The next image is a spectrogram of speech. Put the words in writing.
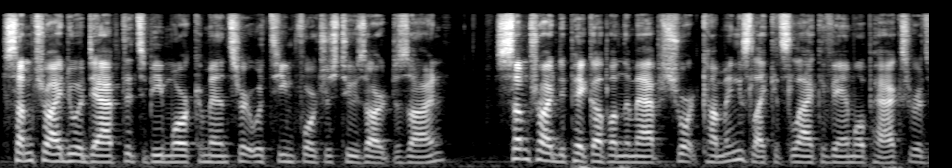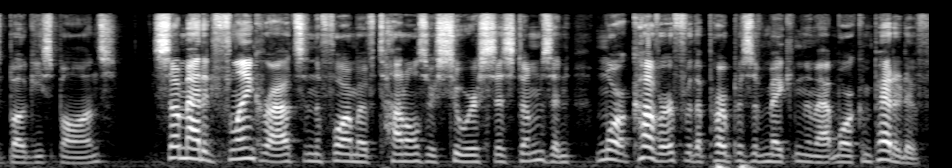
Some tried to adapt it to be more commensurate with Team Fortress 2's art design. Some tried to pick up on the map's shortcomings like its lack of ammo packs or its buggy spawns. Some added flank routes in the form of tunnels or sewer systems and more cover for the purpose of making the map more competitive.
